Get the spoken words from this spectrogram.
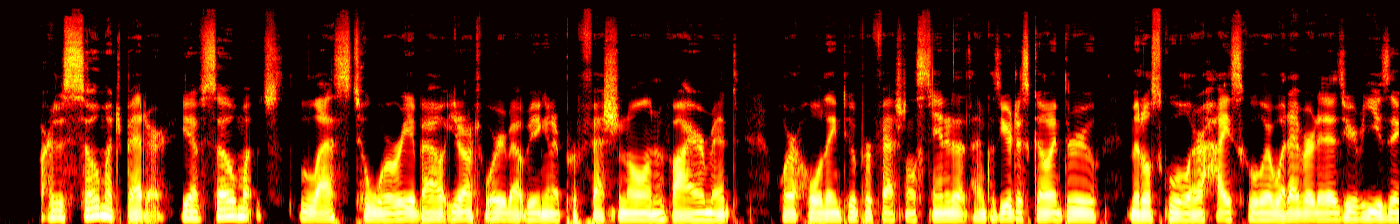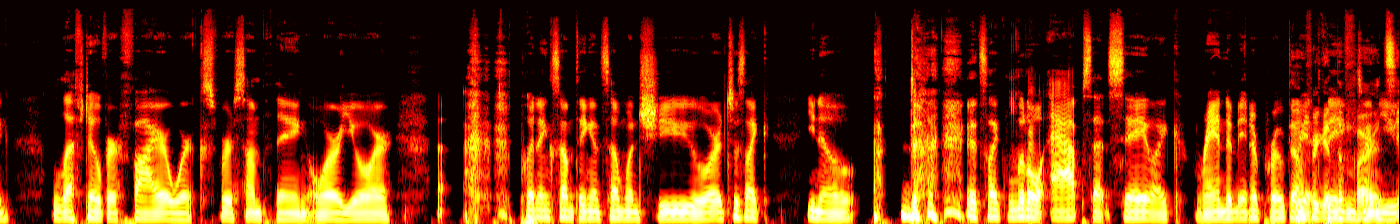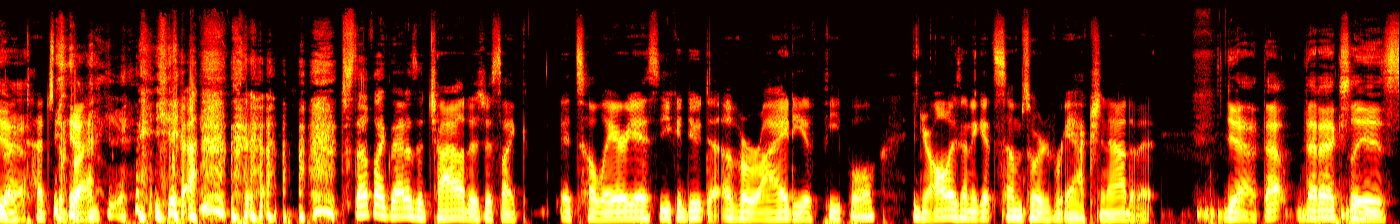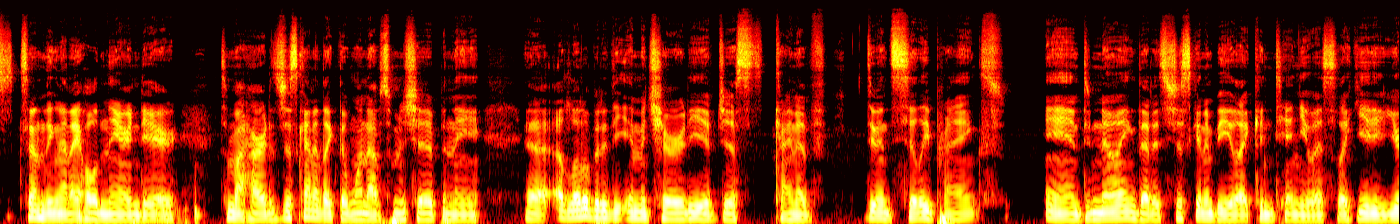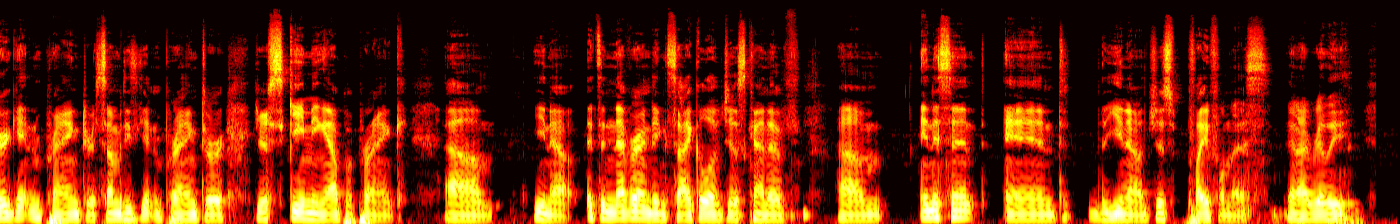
are just so much better. You have so much less to worry about. You don't have to worry about being in a professional environment or holding to a professional standard at that time because you're just going through middle school or high school or whatever it is. You're using leftover fireworks for something or you're uh, putting something in someone's shoe or it's just like you know, it's like little apps that say like random inappropriate things when you yeah. like touch the button. Yeah, yeah. stuff like that as a child is just like it's hilarious. You can do it to a variety of people, and you're always going to get some sort of reaction out of it. Yeah, that that actually is something that I hold near and dear to my heart. It's just kind of like the one-upsmanship and the uh, a little bit of the immaturity of just kind of doing silly pranks and knowing that it's just going to be like continuous like either you're getting pranked or somebody's getting pranked or you're scheming up a prank um, you know it's a never ending cycle of just kind of um, innocent and you know just playfulness. And i really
